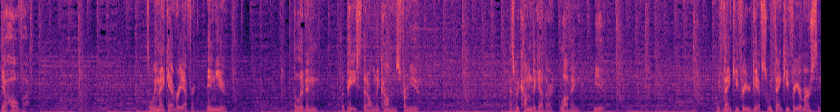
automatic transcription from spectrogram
Jehovah. So we make every effort in you to live in the peace that only comes from you as we come together loving you. We thank you for your gifts. We thank you for your mercy.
